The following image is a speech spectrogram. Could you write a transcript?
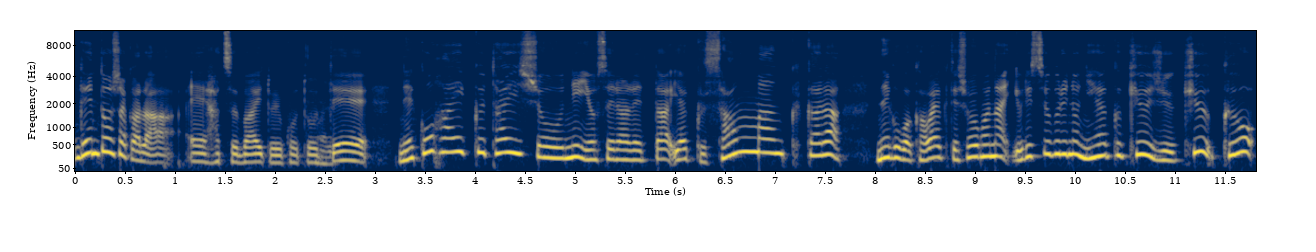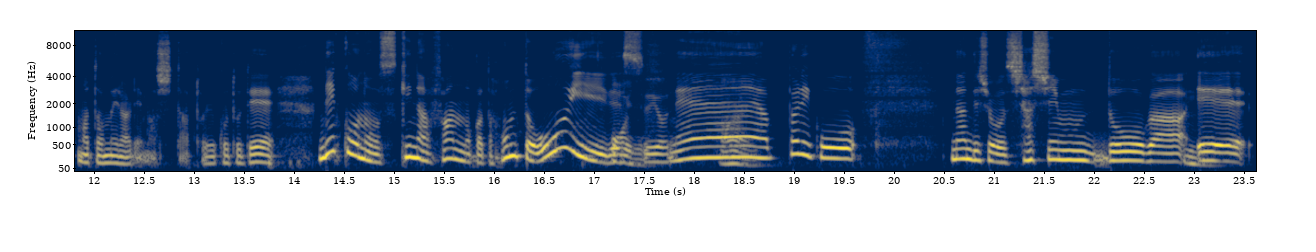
幻冬舎から、えー、発売ということで、はい、猫俳句大賞に寄せられた約3万句から猫が可愛くてしょうがないよりすぐりの299句をまとめられました。ということで猫の好きなファンの方本当多いですよね。はい、やっぱりこう何でしょう写真動画、絵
